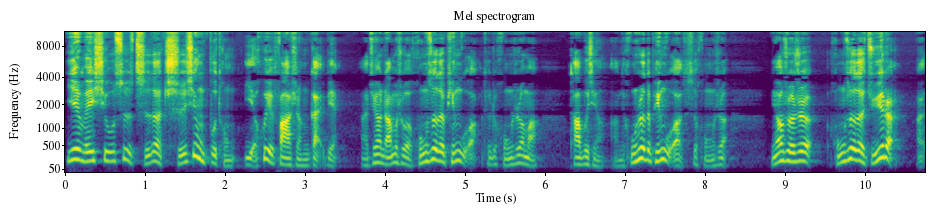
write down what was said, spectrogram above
因为修饰词的词性不同，也会发生改变啊。就像咱们说红色的苹果就是红色嘛，它不行啊。你红色的苹果是红色，你要说是红色的橘子，哎，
